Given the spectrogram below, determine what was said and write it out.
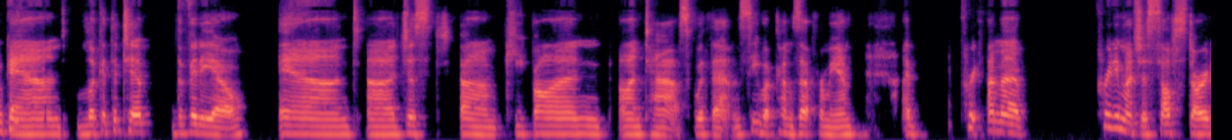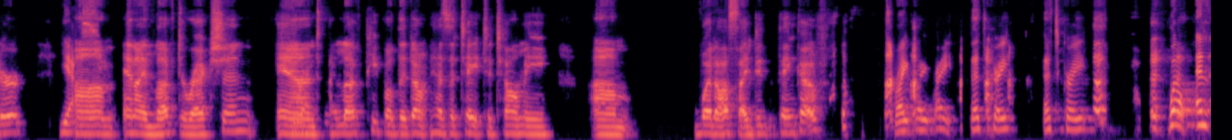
Okay. And look at the tip, the video, and uh, just um, keep on on task with that and see what comes up for me. I'm I'm pre- I'm a pretty much a self starter. Yes. Um, and I love direction, and right. I love people that don't hesitate to tell me um, what else I didn't think of. right, right, right. That's great. That's great. Well, and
